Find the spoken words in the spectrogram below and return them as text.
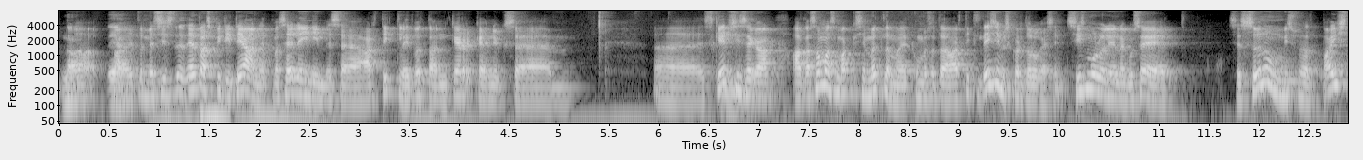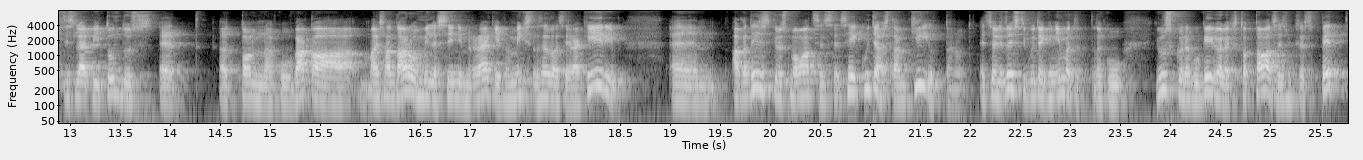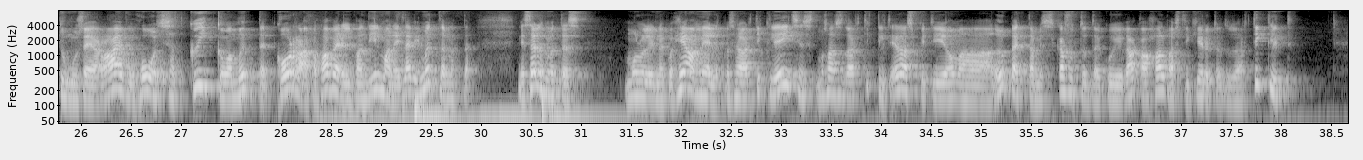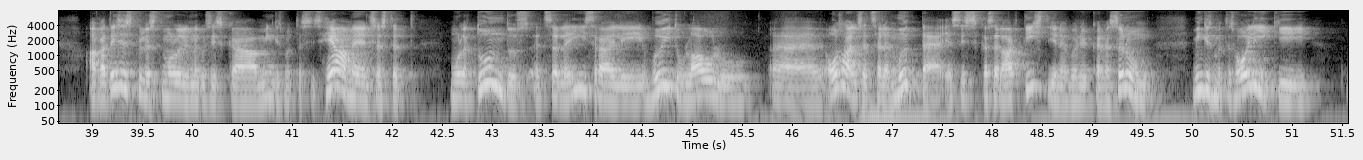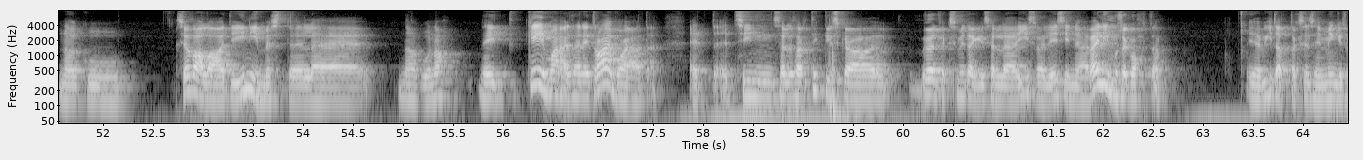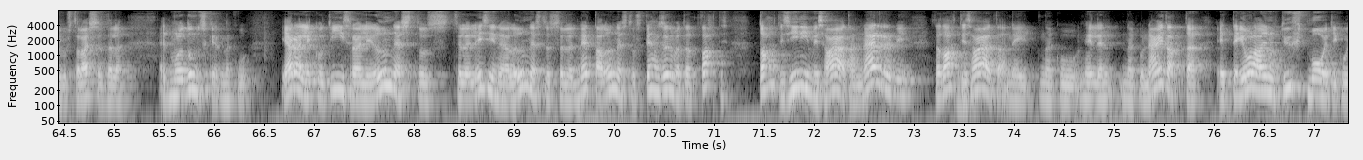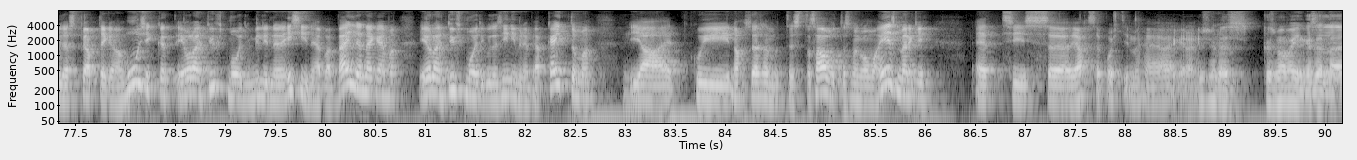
no,, ma, ma ütleme siis edaspidi tean, et ma selle inimese artikleid võtan kerge niukse skepsisega, aga samas ma hakkasin mõtlema, et kui ma seda artiklit esimest korda lugesin, siis mul oli nagu see, et see sõnum, mis sealt paistis läbi, tundus, et et on nagu väga, ma ei saanud aru, millest see inimene räägib ja miks ta sedasi reageerib ehm, aga teisest küljest ma vaatasin see, see, kuidas ta on kirjutanud, et see oli tõesti kuidagi niimoodi, et nagu justkui nagu keegi oleks totaalse siukses pettumuse ja raevuhoos lihtsalt kõik oma mõtted korraga paberile pannud ilma neid läbi mõtlemata. ja selles mõttes mul oli nagu hea meel, et ma selle artikli leidsin, sest ma saan seda artiklit edaspidi oma õpetamises kasutada kui väga halvasti kirjutatud artiklit. Aga teisest küljest mul oli nagu siis ka mingis mõttes siis hea meel, sest et mulle tundus, et selle Iisraeli võidulaulu äh, osaliselt selle mõte ja siis ka selle artisti nagu niisugune sõnum mingis mõttes oligi nagu sedalaadi inimestele nagu noh, neid keema ajada, neid raevu ajada. et, et siin selles artiklis ka öeldakse midagi selle Iisraeli esineja välimuse kohta ja viidatakse siin mingisugustele asjadele. et mulle tunduski, et nagu järelikult Iisraelil õnnestus, sellel esinejal õnnestus, sellel netal õnnestus teha mõttes, et ta tahtis, tahtis inimesi ajada närvi. ta tahtis ajada neid nagu neile nagu näidata, et ei ole ainult ühtmoodi, kuidas peab tegema muusikat, ei ole ainult ühtmoodi, milline esineja peab välja nägema. ei ole ainult ühtmoodi, kuidas inimene peab käituma ja et kui noh, selles mõttes ta saavutas nagu oma eesmärgi et siis äh, jah, see Postimehe ajakirjanik. kusjuures, kas ma võin ka selle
